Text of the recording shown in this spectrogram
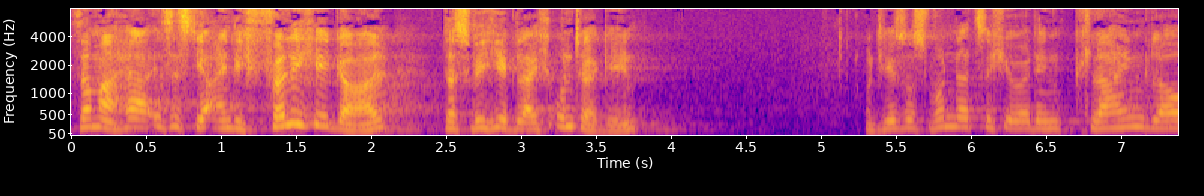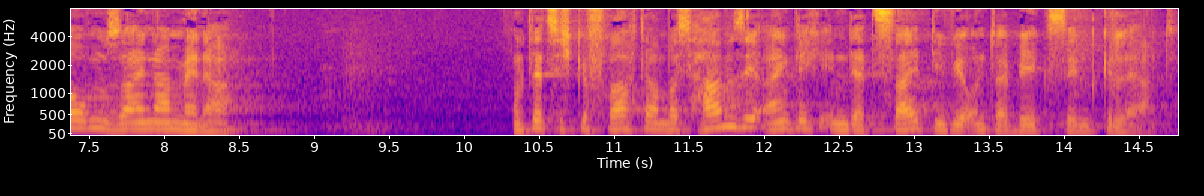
sag mal, Herr, ist es dir eigentlich völlig egal, dass wir hier gleich untergehen? Und Jesus wundert sich über den Kleinglauben seiner Männer. Und wird sich gefragt haben, was haben sie eigentlich in der Zeit, die wir unterwegs sind, gelernt?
